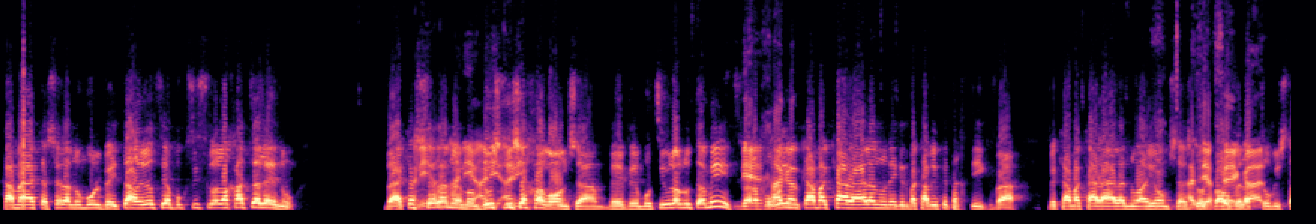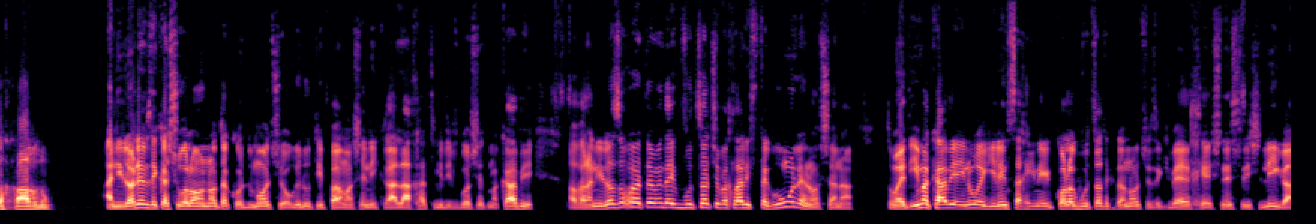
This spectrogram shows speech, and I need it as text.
כמה היה קשה לנו מול ביתר, יוסי אבוקסיס לא לחץ עלינו. והיה קשה אני- לנו, הם אני- עמדו אני- שליש אני- אחרון שם, והם הוציאו לנו את המיץ. ואנחנו רואים אגב- כמה קל היה לנו נגד מכבי פתח תקווה, וכמה קל היה לנו היום שאשדוד באו. ולחצו והשתחררנו. אני לא יודע אם זה קשור לעונות הקודמות, שהורידו טיפה מה שנקרא לחץ מלפגוש את מכבי, אבל אני לא זוכר יותר מדי קבוצות שבכלל הסתגרו מולנו השנה. זאת אומרת, אם מכבי היינו רגילים לשחק נגד כל הקבוצות הקטנות, שזה בערך אה, שני שליש ליגה,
